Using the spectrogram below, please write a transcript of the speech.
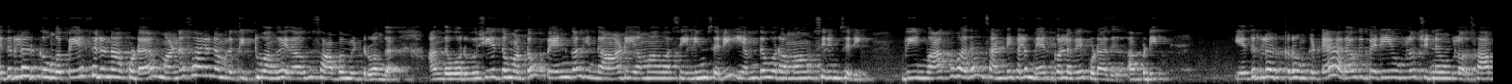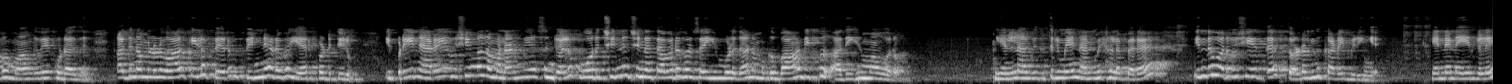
எதிரில் இருக்கவங்க பேசலைன்னா கூட மனசால நம்மளை திட்டுவாங்க ஏதாவது சாபம் விட்டுருவாங்க. அந்த ஒரு விஷயத்தை மட்டும் பெண்கள் இந்த ஆடி அமாவாசையிலையும் சரி எந்த ஒரு அமாவாசையிலையும் சரி வீண் வாக்குவாதம் சண்டைகளை மேற்கொள்ளவே கூடாது. அப்படி எதிரில் இருக்கிறவங்க கிட்ட அதாவது பெரியவங்களோ சின்னவங்களோ சாபம் வாங்கவே கூடாது. அது நம்மளோட வாழ்க்கையில் பெரும் பின்னடைவை ஏற்படுத்திடும். இப்படி நிறைய விஷயங்கள் நம்ம நன்மையாக செஞ்சாலும் ஒரு சின்ன சின்ன தவறுகள் செய்யும் பொழுது தான் நமக்கு பாதிப்பு அதிகமாக வரும். எல்லா விதத்திலுமே நன்மைகளை பெற இந்த ஒரு விஷயத்தை தொடர்ந்து கடைபிடிங்க. என்ன நேயர்களே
